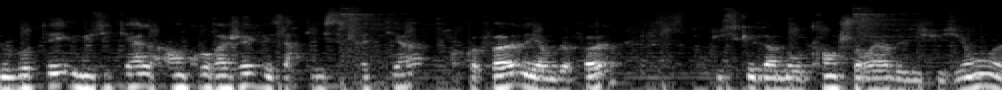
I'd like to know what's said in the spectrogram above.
nouveautés musicales, encourager les artistes chrétiens, francophones et anglophones, puisque dans nos tranches horaires de diffusion, euh,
